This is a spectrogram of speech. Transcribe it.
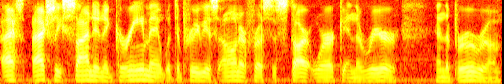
actually signed an agreement with the previous owner for us to start work in the rear in the brew room.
